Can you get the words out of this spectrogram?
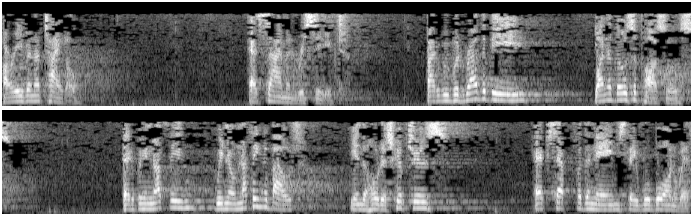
or even a title as Simon received. But we would rather be one of those apostles that we, nothing, we know nothing about in the Holy Scriptures except for the names they were born with.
